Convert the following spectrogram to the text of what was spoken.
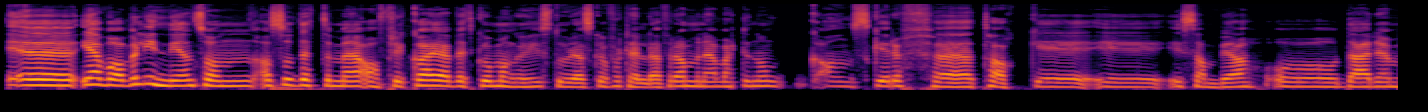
Jeg var vel inne i en sånn Altså dette med Afrika, jeg vet ikke hvor mange historier jeg skal fortelle derfra, men jeg har vært i noen ganske røffe tak i, i, i Zambia, og der eh,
